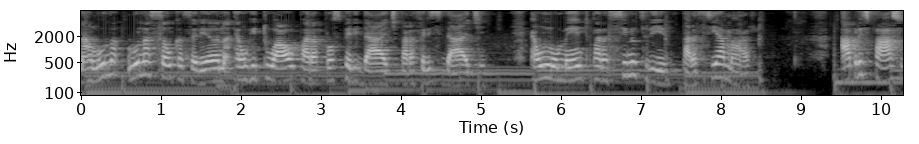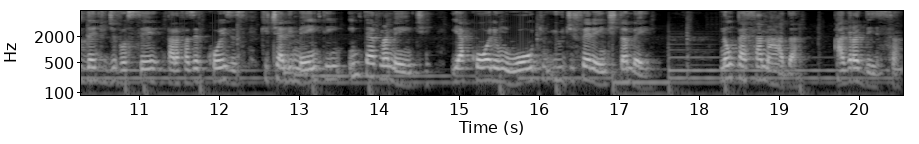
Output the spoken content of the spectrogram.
na luna, lunação canceriana é um ritual para a prosperidade, para a felicidade. É um momento para se nutrir, para se amar. Abra espaço dentro de você para fazer coisas que te alimentem internamente e acolham o outro e o diferente também. Não peça nada, agradeça.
